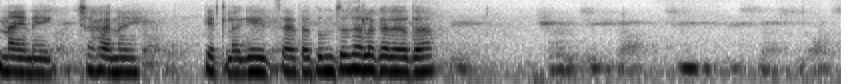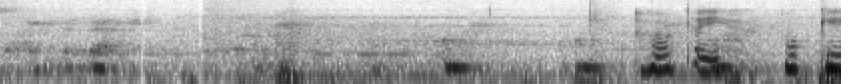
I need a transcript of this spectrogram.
नाही नाही चहा नाही घेतला घ्यायचा आता. तुमचं झालं का दादा? हो ताई. ओके.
